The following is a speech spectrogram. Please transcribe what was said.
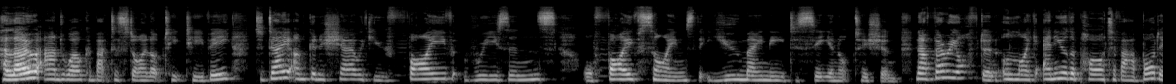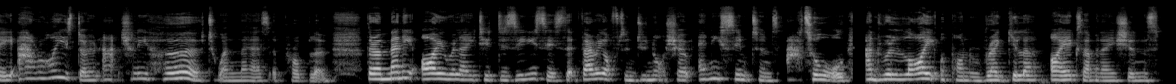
Hello and welcome back to Style Optique TV. Today I'm going to share with you five reasons or five signs that you may need to see an optician. Now, very often, unlike any other part of our body, our eyes don't actually hurt when there's a problem. There are many eye related diseases that very often do not show any symptoms at all and rely upon regular eye examinations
